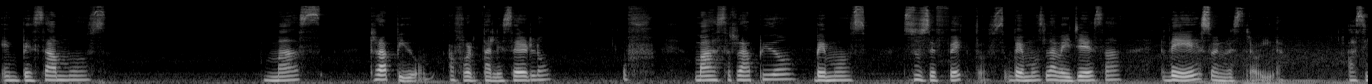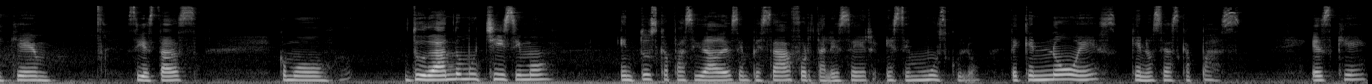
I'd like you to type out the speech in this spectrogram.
empezamos más rápido a fortalecerlo, más rápido vemos sus efectos, vemos la belleza de eso en nuestra vida. Así que si estás como dudando muchísimo en tus capacidades, empezar a fortalecer ese músculo de que no es que no seas capaz, es que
